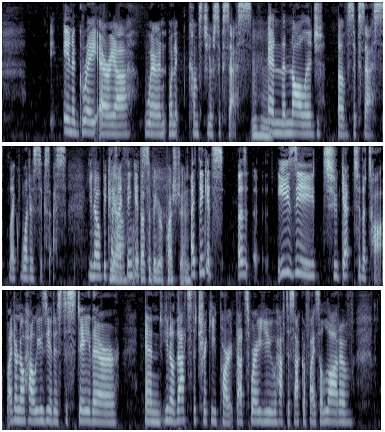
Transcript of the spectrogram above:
in a gray area when when it comes to your success Mhm. and the knowledge of success. Like, what is success? You know, because I think it's that's a bigger question. I think it's uh easy to get to the top. I don't know how easy it is to stay there. And, you know, that's the tricky part. That's where you have to sacrifice a lot of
